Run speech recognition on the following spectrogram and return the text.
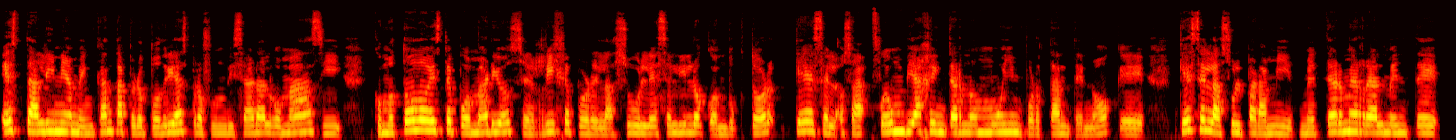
esta línea me encanta, pero podrías profundizar algo más y como todo este poemario se rige por el azul, es el hilo conductor, ¿qué es el, o sea, fue un viaje interno muy importante, ¿no? ¿Qué, qué es el azul para mí? Meterme realmente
